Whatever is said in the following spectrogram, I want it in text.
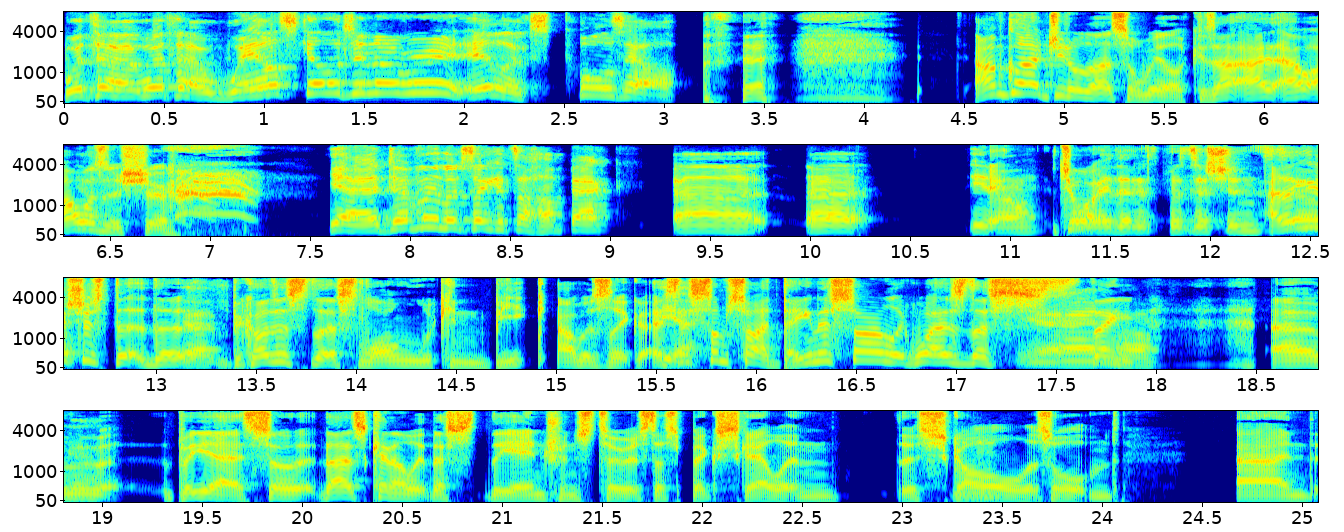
With a with a whale skeleton over it, it looks cool as hell. I'm glad you know that's a whale because I I, I wasn't sure. Yeah, it definitely looks like it's a humpback. Uh, uh, you know, do the way that it's positioned. I think it's just the, the yeah. because it's this long looking beak. I was like, is Yeah. this some sort of dinosaur? Like, what is this yeah, thing? Um, Yeah. but yeah, so that's kind of like this. The entrance to it's this big skeleton, the skull Mm-hmm. that's opened, and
